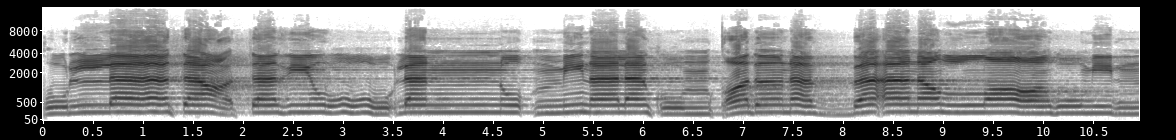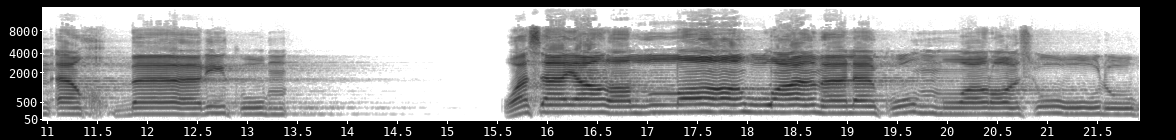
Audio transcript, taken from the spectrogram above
قل لا تعتذروا لن نؤمن لكم. قد نبأنا الله من أخباركم. وسيرى الله عملكم ورسوله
